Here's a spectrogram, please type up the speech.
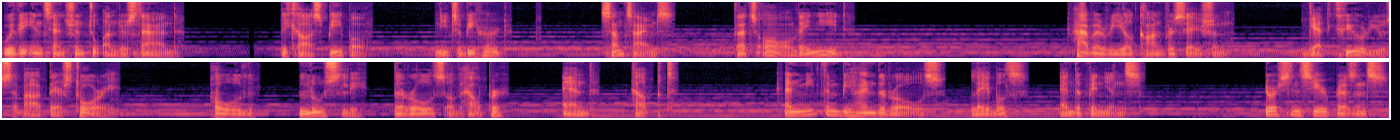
with the intention to understand, because people need to be heard. Sometimes that's all they need. Have a real conversation. Get curious about their story hold loosely the roles of helper and helped, and meet them behind the roles, labels, and opinions. Your sincere presence,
